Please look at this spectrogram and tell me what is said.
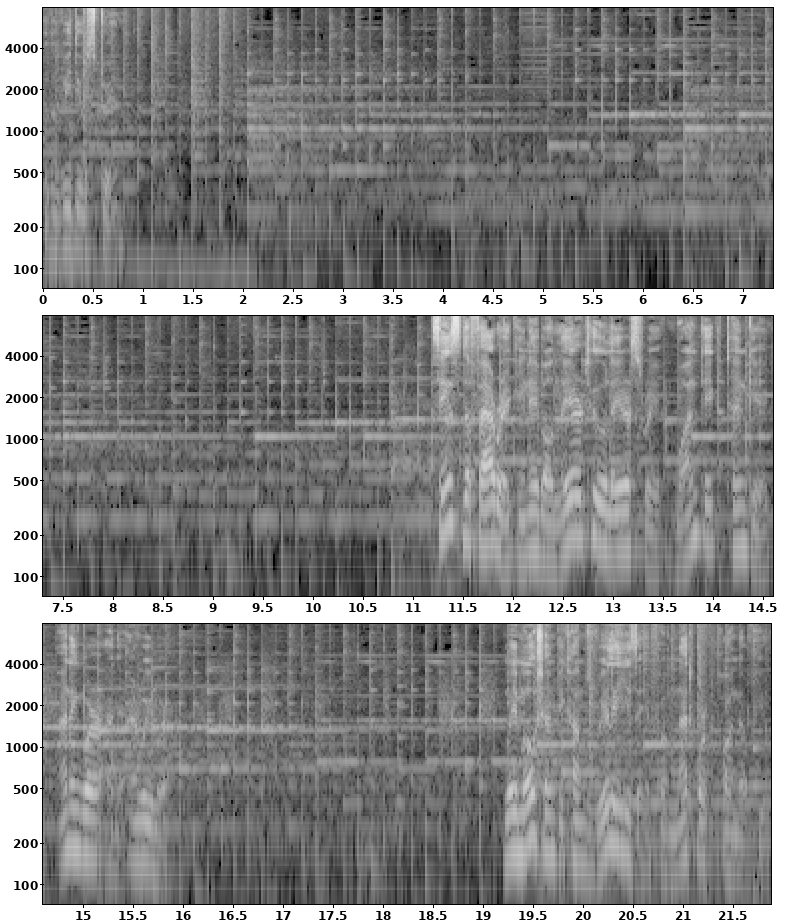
to the video stream. Since the fabric enables layer 2, layer 3, 1 gig, 10 gig, anywhere and everywhere, Vmotion becomes really easy from network point of view.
